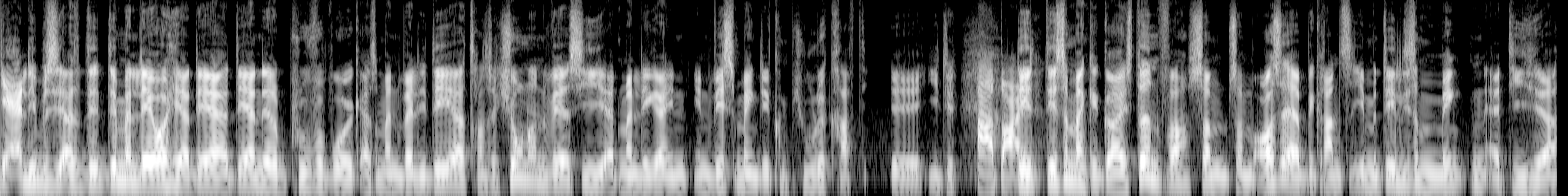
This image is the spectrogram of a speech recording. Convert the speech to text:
Ja, lige præcis. Altså det, det, man laver her, det er, det er netop proof of work. Altså man validerer transaktionerne ved at sige, at man lægger en, en vis mængde computerkraft øh, i det. Arbejde. Det, det, som man kan gøre i stedet for, som, som også er begrænset, jamen det er ligesom mængden af de her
